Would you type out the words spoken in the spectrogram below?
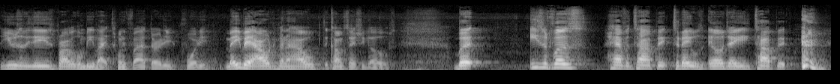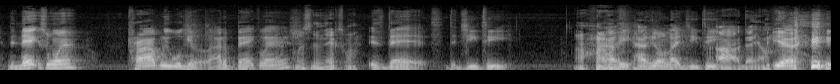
Usually these probably gonna be like 25, 30, 40, maybe an hour depending on how the conversation goes. But each of us have a topic. Today was LJ topic. the next one probably will get a lot of backlash What's the next one? is dad's the GT. How Ah, he how he don't like GT. Oh, damn. yeah.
